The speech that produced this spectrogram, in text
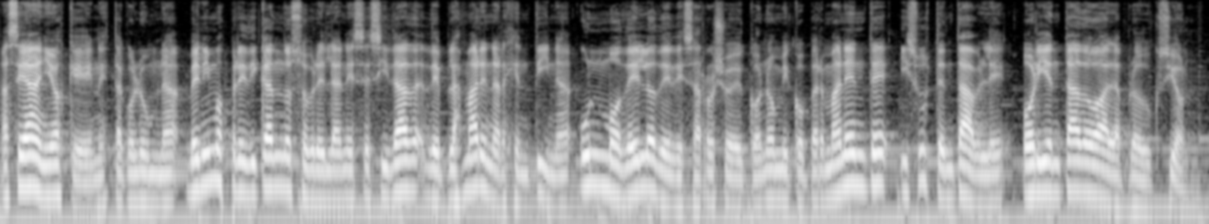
Hace años que en esta columna venimos predicando sobre la necesidad de plasmar en Argentina un modelo de desarrollo económico permanente y sustentable orientado a la producción.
